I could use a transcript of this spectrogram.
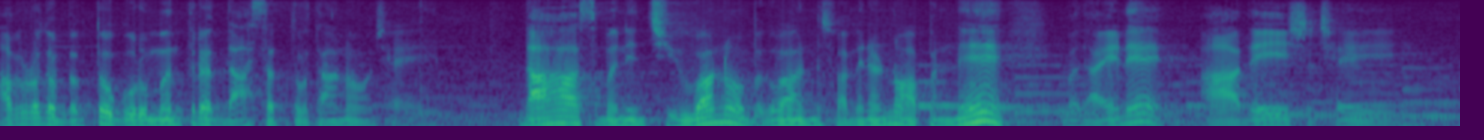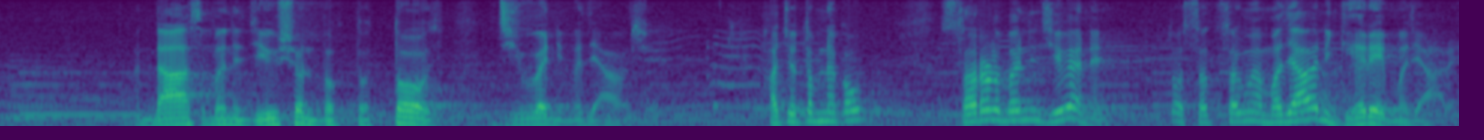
આપણો તો ભક્તો ગુરુ મંત્ર દાસત્વતાનો છે. દાસ બની જીવવાનો ભગવાન સ્વામિનારાયણનો આપણને બધાને આદેશ છે. દાસ બની જીવશો ને ભક્તો, તો જ જીવવાની મજા આવશે. સાચું તમને કહું, સરળ બની જીવે ને, તો સત્સંગમાં મજા આવે ને ઘેરે મજા આવે.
